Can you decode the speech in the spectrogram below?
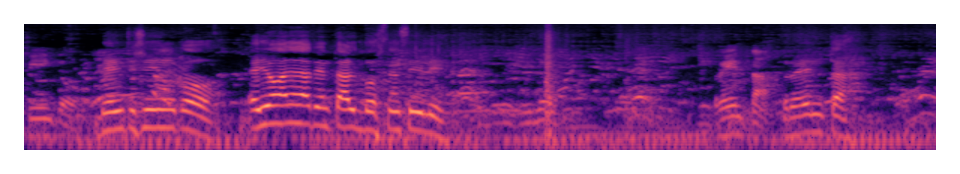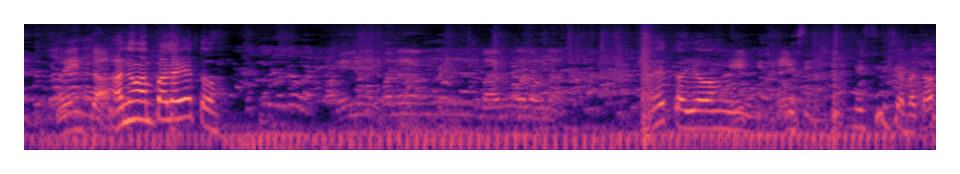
5. 25. Eh yung ano natin, talbos ng sili? 30. 30. 30. Anong ampalaya to? Ngayon pala yung bago wala wala. Ano ito, yung... Isisya ba to?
